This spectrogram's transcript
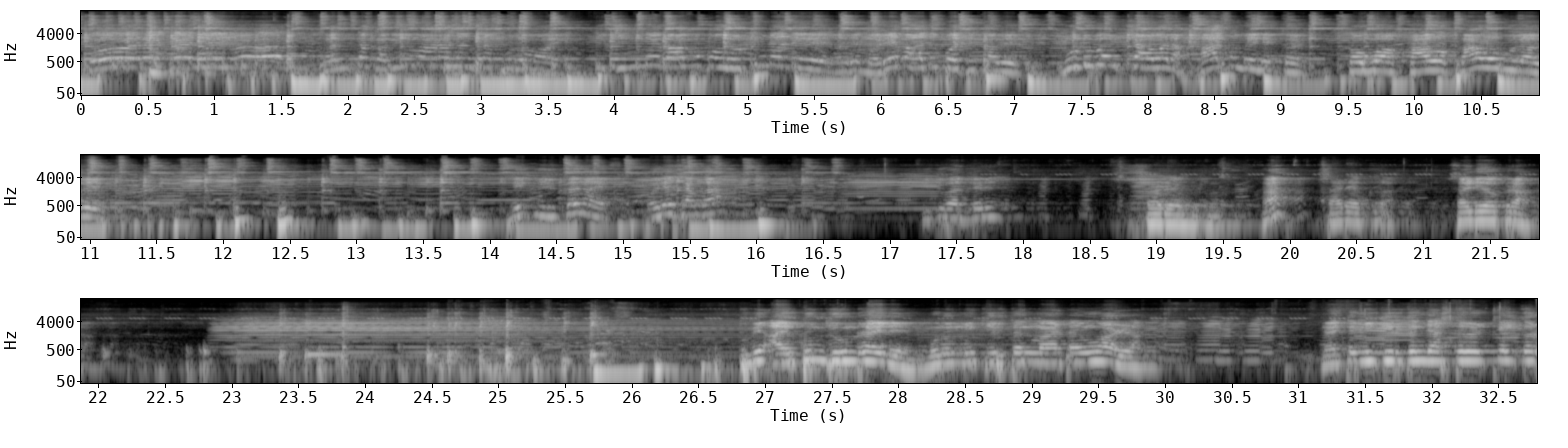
छोड़ कर भाई। संत कबीर महाराजांचा पुरावा आहे. की चिंदे बाबू को रोटी ना दे अरे मरे बाजू पछतावे मुठभर चावल हात मेले कर. कव्वा काव काव बुलावे. हे कीर्तन आहे. मला सांगा. किती वाजले रे? साडे अकरा. हा? साडे अकरा. साडे अकरा. तुम्ही ऐकून घेऊन राहिले म्हणून मी कीर्तन माझा टाइम वाढला. नाही तर मी कीर्तन जास्त वेळ काही करत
